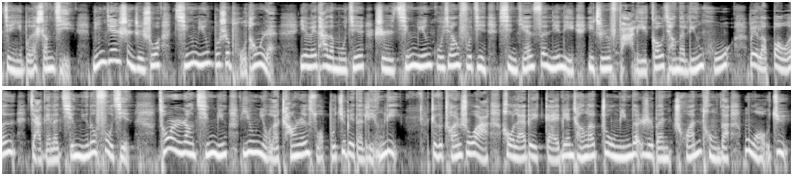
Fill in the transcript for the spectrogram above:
进一步的升级。民间甚至说秦明不是普通人，因为他的母亲是秦明故乡附近信田森林里一只法力高强的灵狐，为了报恩，嫁给了秦明的父亲，从而让秦明拥有了常人所不具备的灵力。这个传说啊，后来被改编成了著名的日本传统的木偶剧《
